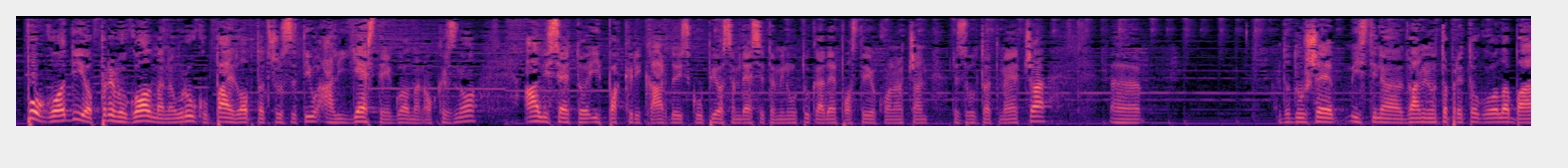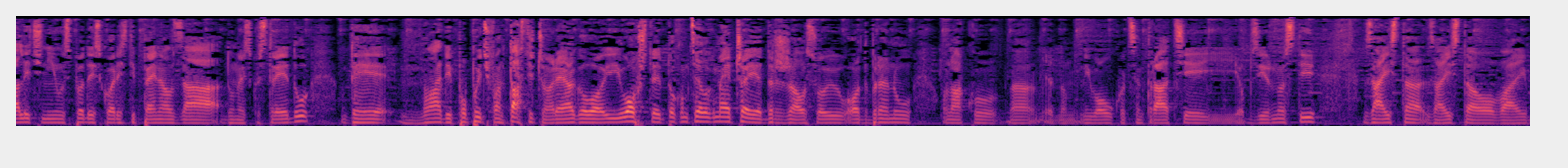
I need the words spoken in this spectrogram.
pogodio prvog golmana u ruku pa je lopta tivu, ali jeste je golman okrzno ali se eto ipak Ricardo iskupio 80. minutu kada je postavio konačan rezultat meča e, Do duše, istina, dva minuta pre tog gola Balić nije uspeo da iskoristi penal za Dunajsku stredu, gde je mladi Popović fantastično reagovao i uopšte tokom celog meča je držao svoju odbranu onako na jednom nivou koncentracije i obzirnosti. Zaista, zaista ovaj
